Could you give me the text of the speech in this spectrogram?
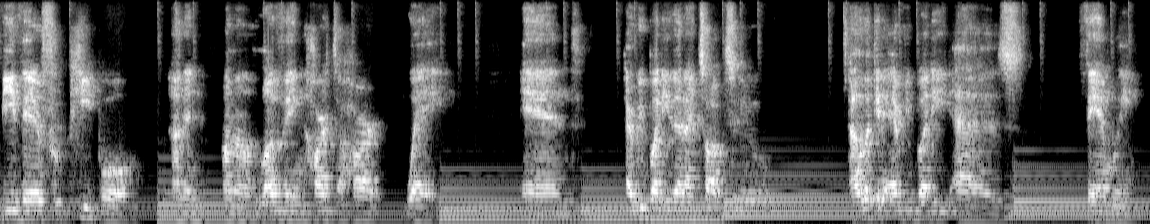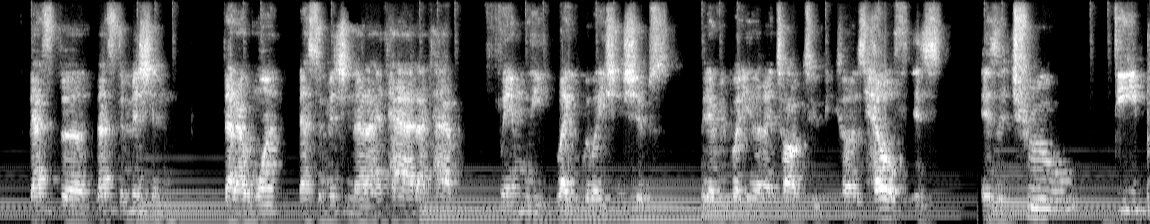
be there for people on, on a loving heart-to-heart -heart way. And everybody that I talk to, I look at everybody as family. That's the that's the mission that I want. That's the mission that I've had. I've had family-like relationships with everybody that I talk to because health is is a true deep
